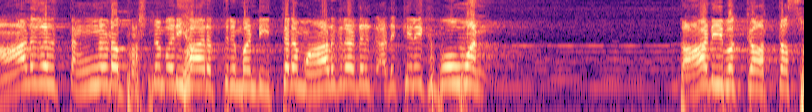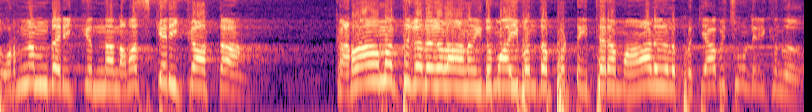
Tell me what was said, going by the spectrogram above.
ആളുകൾ തങ്ങളുടെ പ്രശ്നപരിഹാരത്തിന് വേണ്ടി ഇത്തരം ആളുകളുടെ അടുക്കിലേക്ക് പോവാൻ താടി വെക്കാത്ത സ്വർണം ധരിക്കുന്ന നമസ്കരിക്കാത്ത കറാമത്ത് കഥകളാണ് ഇതുമായി ബന്ധപ്പെട്ട് ഇത്തരം ആളുകൾ പ്രഖ്യാപിച്ചുകൊണ്ടിരിക്കുന്നത്.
